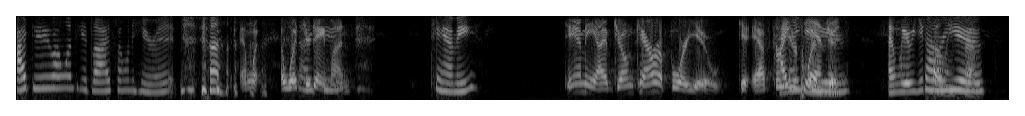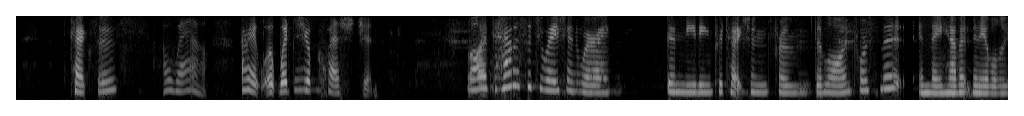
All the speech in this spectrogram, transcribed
I do. I want the advice. I want to hear it. And what, what's your I name, do. hon? Tammy. Tammy, I have Joan Carra for you. Get, ask her Hi, your Tammy. question. And where are you How are calling you? from? Texas. Oh wow. All right. wh- What's your question? Well, I've had a situation where I've been needing protection from the law enforcement, and they haven't been able to.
